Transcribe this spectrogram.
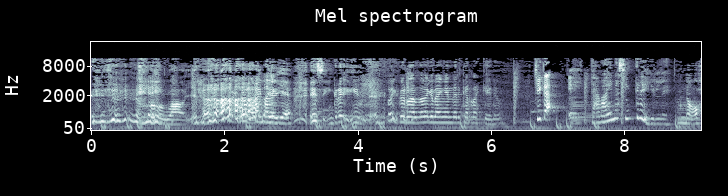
oh, wow, Es increíble. Recordando al gran Ender Carrasquero. Chica, esta vaina es increíble. No.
